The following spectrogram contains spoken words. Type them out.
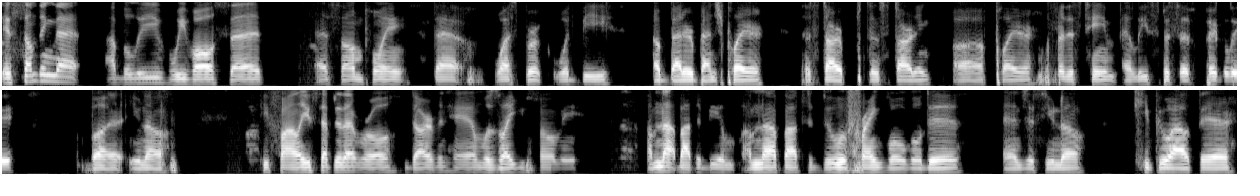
it's something that I believe we've all said at some point that Westbrook would be a better bench player than start than starting uh player for this team, at least specifically. But you know, he finally accepted that role. Darvin Ham was like, "You feel me? I'm not about to be. I'm not about to do what Frank Vogel did and just you know keep you out there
